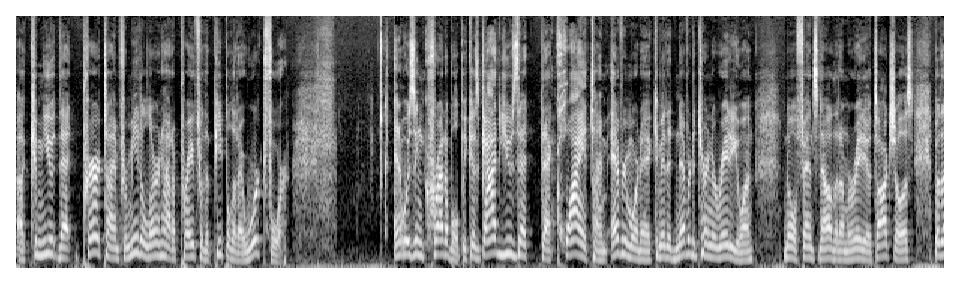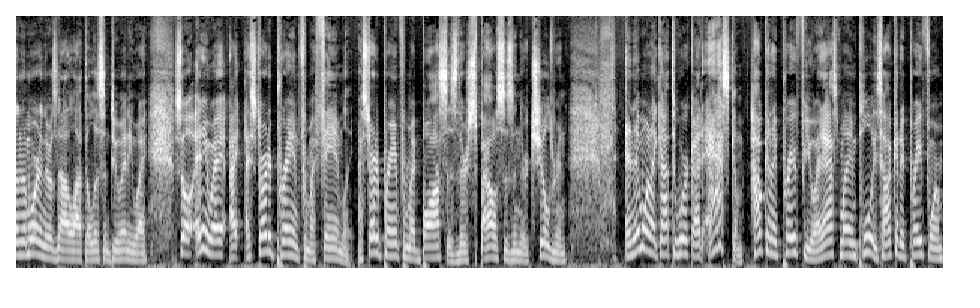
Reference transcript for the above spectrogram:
uh, commute, that prayer time, for me to learn how to pray for the people that I worked for. And it was incredible because God used that, that quiet time every morning. I committed never to turn the radio on. No offense now that I'm a radio talk show host, but in the morning there was not a lot to listen to anyway. So, anyway, I, I started praying for my family. I started praying for my bosses, their spouses, and their children. And then when I got to work, I'd ask them, How can I pray for you? I'd ask my employees, How can I pray for them?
